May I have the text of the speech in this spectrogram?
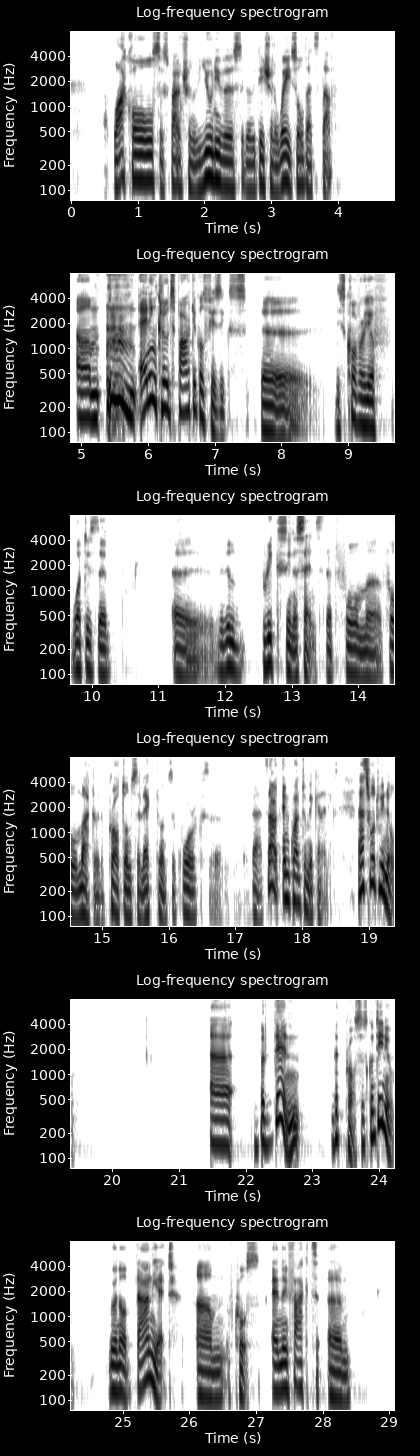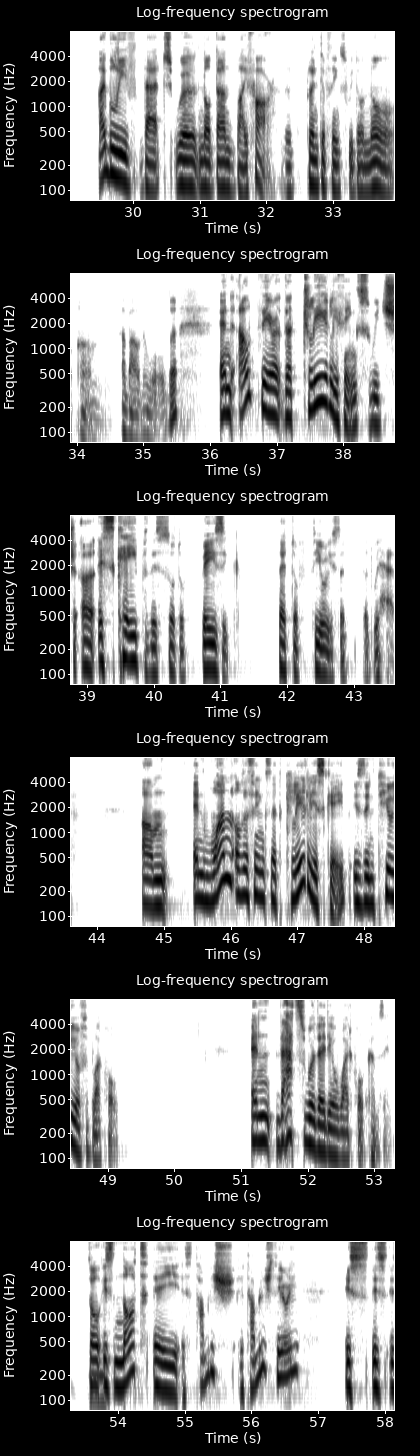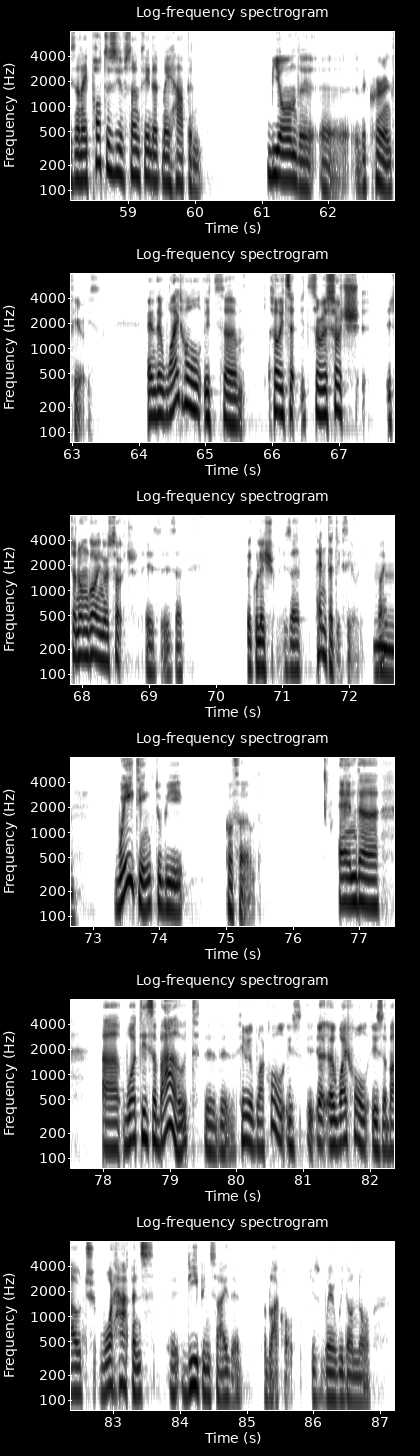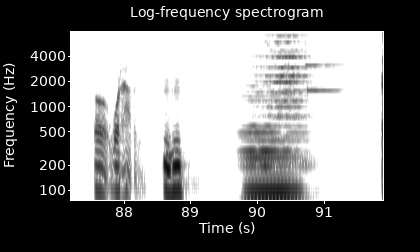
uh, black holes, expansion of the universe, gravitational waves, all that stuff, um, and includes particle physics, the discovery of what is the uh, the little bricks in a sense that form uh, form matter: the protons, electrons, the quarks. Uh, that's out, and quantum mechanics. That's what we know. Uh, but then the process continues. We're not done yet, um, of course. And in fact, um, I believe that we're not done by far. There are plenty of things we don't know um, about the world. And out there, there are clearly things which uh, escape this sort of basic set of theories that, that we have. Um, and one of the things that clearly escape is the interior of the black hole. And that's where the idea of white hole comes in. So mm. it's not a established established theory. Is is is an hypothesis of something that may happen beyond the uh, the current theories. And the white hole, it's um, so it's a it's a research. It's an ongoing research. Is is a speculation, is a tentative theory, right? Mm. Waiting to be confirmed. And uh, uh, what is about the, the theory of black hole is uh, a white hole is about what happens uh, deep inside the, a black hole, which is where we don't know uh, what happened. Mm-hmm.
